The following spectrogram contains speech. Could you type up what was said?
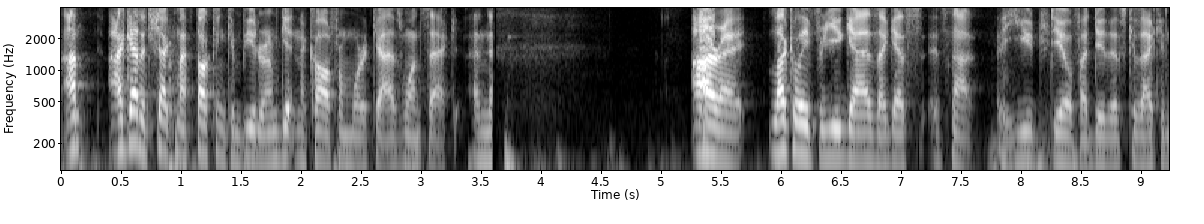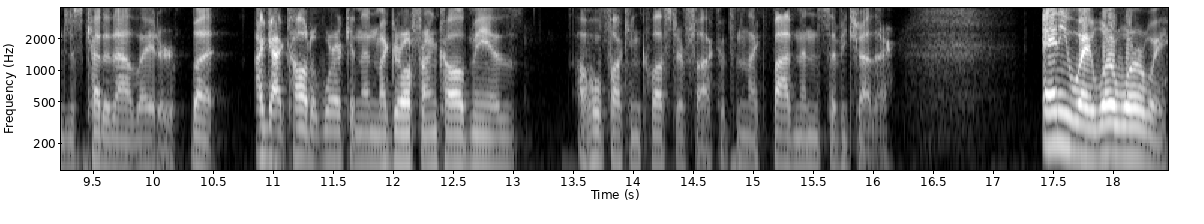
I'm. I got to check my fucking computer. I'm getting a call from work, guys. One sec. And all right. Luckily for you guys, I guess it's not a huge deal if I do this because I can just cut it out later. But I got called at work, and then my girlfriend called me as a whole fucking clusterfuck within like five minutes of each other. Anyway, where were we?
